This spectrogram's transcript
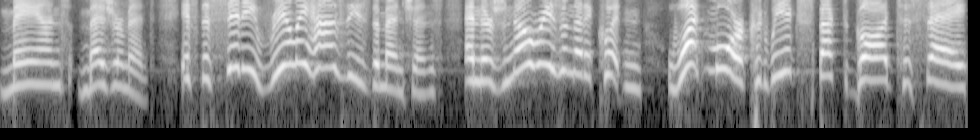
man's measurement. If the city really has these dimensions, and there's no reason that it couldn't, what more could we expect God to say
